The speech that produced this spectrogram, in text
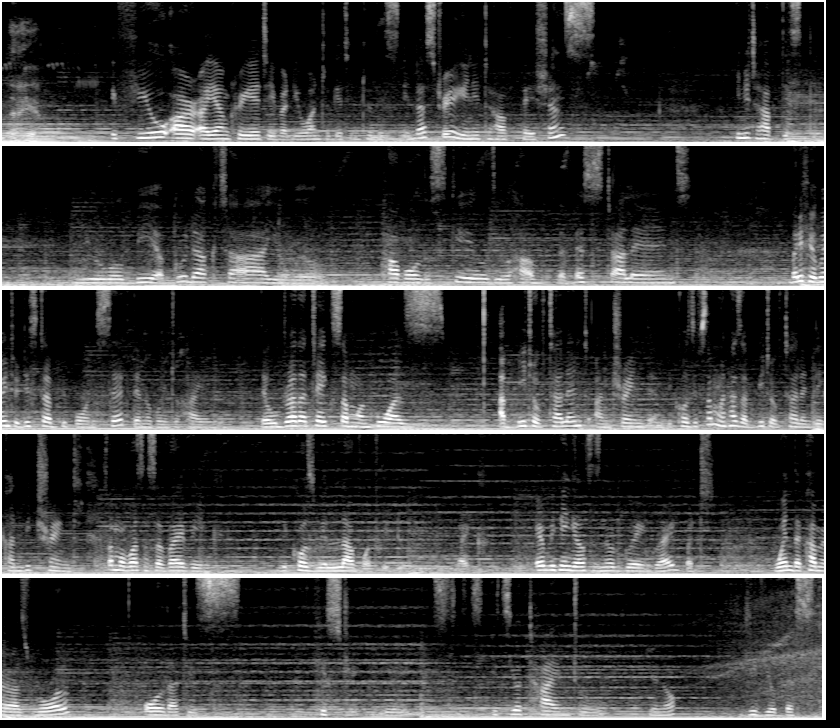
They're here. If you are a young creative and you want to get into this industry, you need to have patience. You need to have discipline. You will be a good actor, you will have all the skills, you have the best talent. But if you're going to disturb people on set, they're not going to hire you. They would rather take someone who has a bit of talent and train them because if someone has a bit of talent, they can be trained. Some of us are surviving because we love what we do. Like everything else is not going right, but when the cameras roll, all that is history. It's, it's, it's your time to, you know, give your best.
